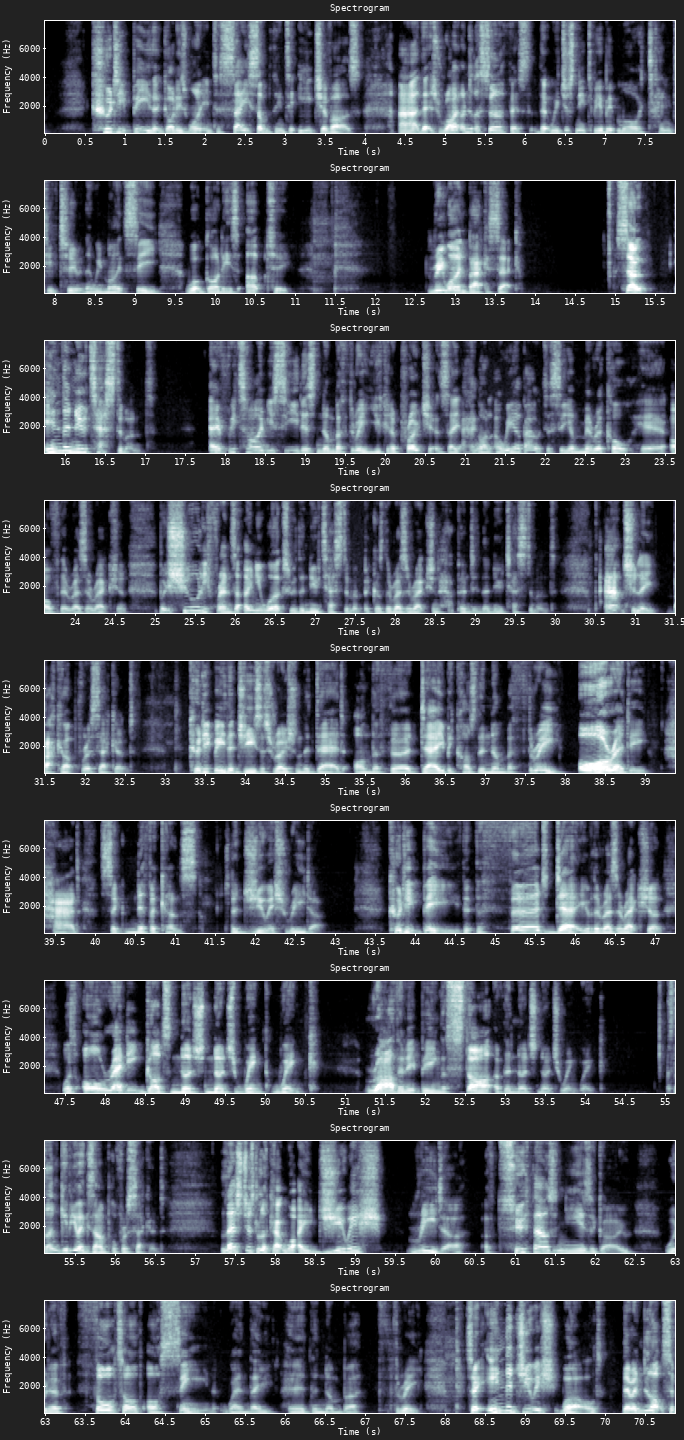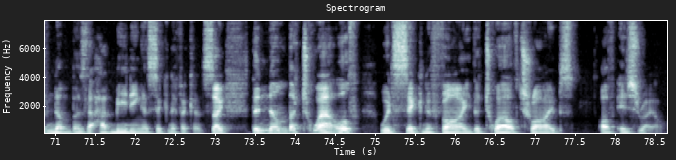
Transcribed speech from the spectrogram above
Could it be that God is wanting to say something to each of us uh, that's right under the surface that we just need to be a bit more attentive to, and then we might see what God is up to? Rewind back a sec. So, in the New Testament, every time you see this number three, you can approach it and say, hang on, are we about to see a miracle here of the resurrection? But surely, friends, that only works with the New Testament because the resurrection happened in the New Testament. Actually, back up for a second. Could it be that Jesus rose from the dead on the third day because the number three already had significance to the Jewish reader? Could it be that the third day of the resurrection was already God's nudge, nudge, wink, wink, rather than it being the start of the nudge, nudge, wink, wink. So let me give you an example for a second. Let's just look at what a Jewish reader of 2,000 years ago would have thought of or seen when they heard the number three. So, in the Jewish world, there are lots of numbers that have meaning and significance. So, the number 12 would signify the 12 tribes of Israel.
